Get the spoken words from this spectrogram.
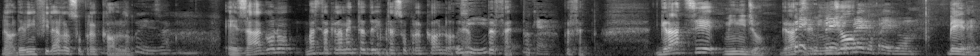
No, devi infilarlo sopra il collo. Esagono, basta che la metta dritta sopra il collo. Così? Eh, perfetto. Okay. perfetto. Grazie Mini Joe. Grazie prego, Mini prego, Joe. Prego, prego. Bene,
